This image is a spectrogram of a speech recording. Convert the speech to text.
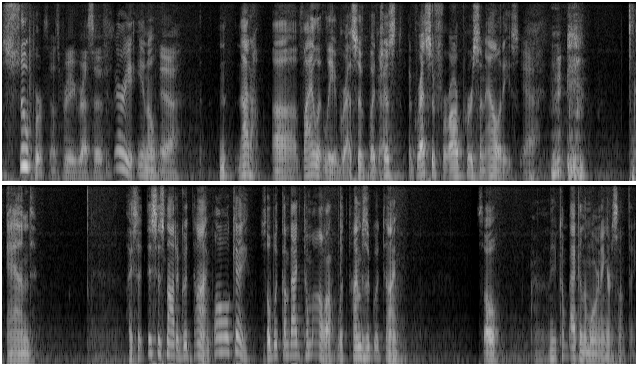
super, Sounds pretty aggressive. very, you know, Yeah. n- not uh, violently aggressive, but Okay. just aggressive for our personalities. Yeah. And I said, This is not a good time. Oh, okay. So we'll come back tomorrow. What time is a good time? So uh, you come back in the morning or something.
